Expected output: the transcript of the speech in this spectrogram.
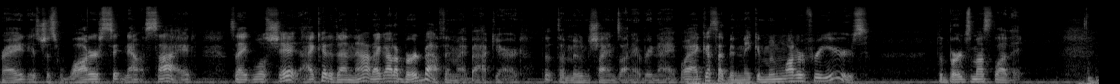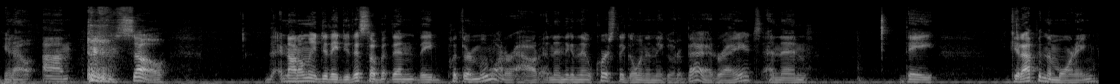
right? It's just water sitting outside. It's like, well, shit, I could have done that. I got a bird bath in my backyard that the moon shines on every night. Boy, I guess I've been making moon water for years. The birds must love it, you know. Um, so, not only do they do this though, but then they put their moon water out, and then, they, of course they go in and they go to bed, right? And then they get up in the morning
